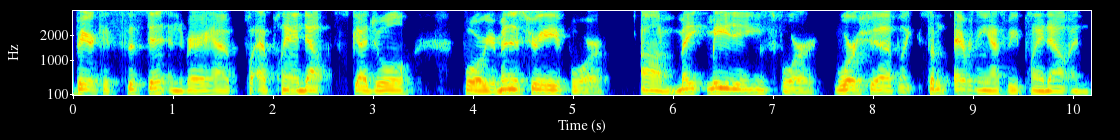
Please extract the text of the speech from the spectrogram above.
very consistent and very have a planned out schedule for your ministry, for um, meetings, for worship. Like some everything has to be planned out and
